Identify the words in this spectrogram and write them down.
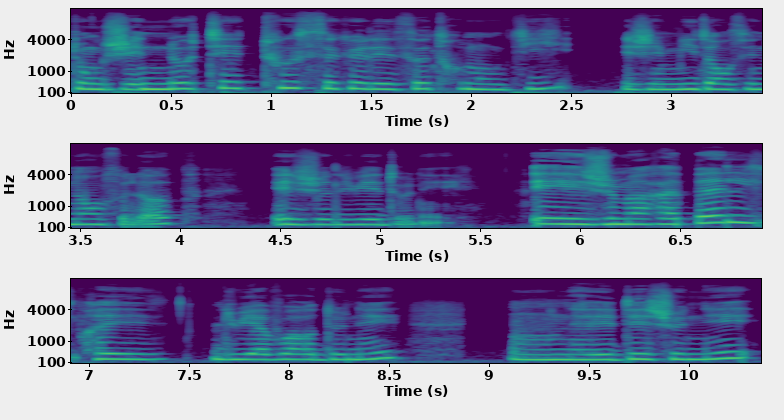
Donc j'ai noté tout ce que les autres m'ont dit, j'ai mis dans une enveloppe et je lui ai donné. Et je me rappelle, après lui avoir donné, on allait déjeuner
